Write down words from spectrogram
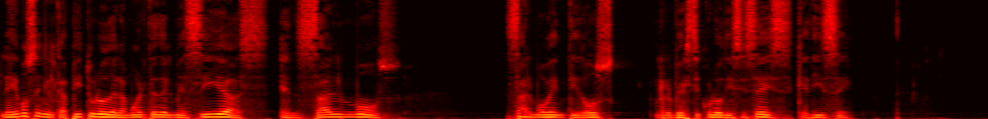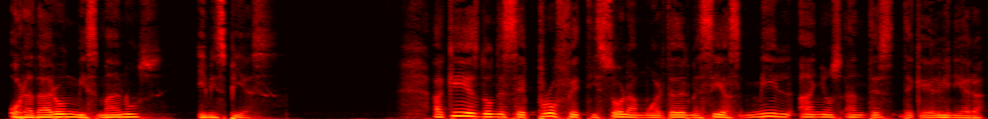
Leemos en el capítulo de la muerte del Mesías, en Salmos, Salmo 22, versículo 16, que dice, Horadaron mis manos y mis pies. Aquí es donde se profetizó la muerte del Mesías mil años antes de que él viniera.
